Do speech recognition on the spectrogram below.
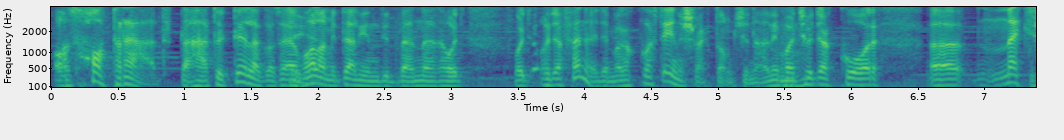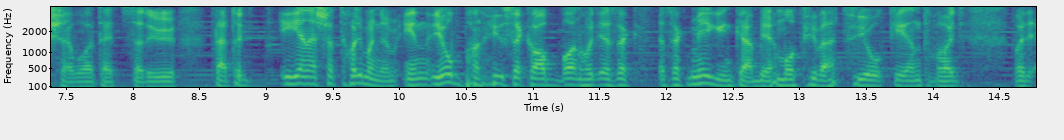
az hat rád. Tehát, hogy tényleg az el, valamit elindít benne, hogy, hogy, hogy a fene egye meg, akkor azt én is meg tudom csinálni. Vagy hogy akkor uh, neki se volt egyszerű. Tehát, hogy ilyen eset, hogy mondjam, én jobban hiszek abban, hogy ezek, ezek még inkább ilyen motivációként, vagy, vagy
